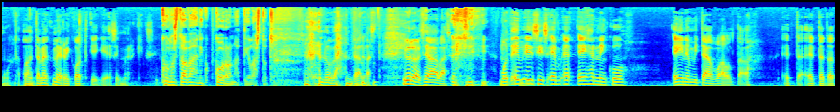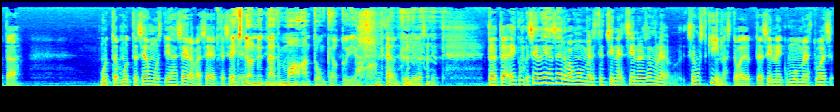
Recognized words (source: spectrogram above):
muuta. Onhan tällä nyt merikotkikin esimerkiksi. Kuulostaa vähän niin kuin koronatilastot. no vähän tällaista. Ylös ja alas. Mutta ei, siis eihän niin kuin, ei ne mitään valtaa. Että, että tota, mutta, mutta se on musta ihan selvä se, että se... Eikö ne on nyt näitä maahan tunkeutujia? ne on kyllä just niin. Tota, eikö, se on ihan selvä mun mielestä, että siinä, siinä on semmoinen, semmoista kiinnostava juttu ja siinä niin mun mielestä voisi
